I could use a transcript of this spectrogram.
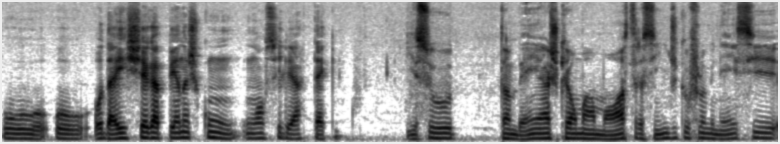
O, o Odair chega apenas com um auxiliar técnico. Isso também acho que é uma amostra assim de que o Fluminense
